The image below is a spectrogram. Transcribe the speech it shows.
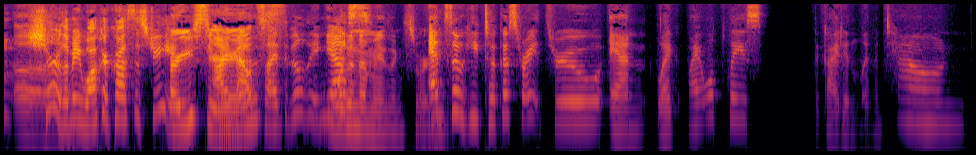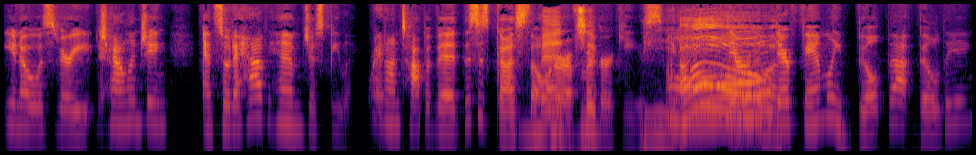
uh, Sure, let me walk across the street. Are you serious? I'm outside the building. Yes. What an amazing story. And so he took us right through, and like my old place, the guy didn't live in town. You know, it was very challenging. And so to have him just be like right on top of it, this is Gus, the Meant owner of to McGurky's. Be- Oh. Their their family built that building,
